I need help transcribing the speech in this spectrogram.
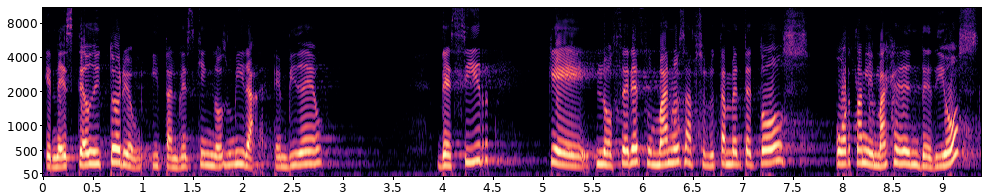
en este auditorio y tal vez quien nos mira en video, decir que los seres humanos absolutamente todos portan la imagen de Dios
